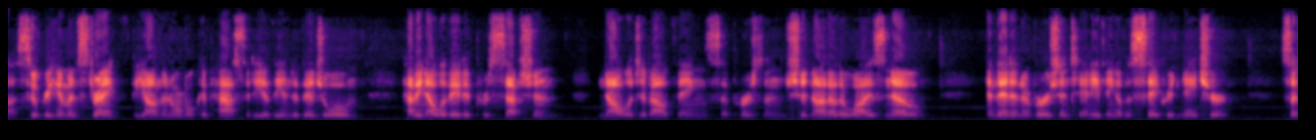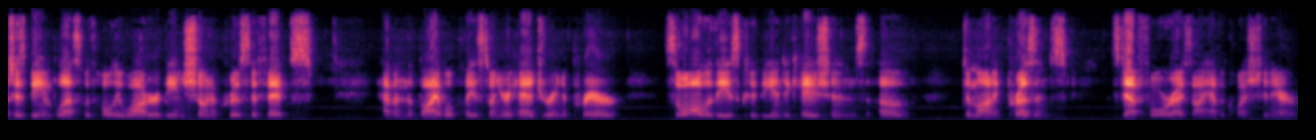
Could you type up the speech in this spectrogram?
uh, superhuman strength beyond the normal capacity of the individual, having elevated perception, knowledge about things a person should not otherwise know, and then an aversion to anything of a sacred nature, such as being blessed with holy water, being shown a crucifix, having the Bible placed on your head during a prayer. So, all of these could be indications of demonic presence. Step four, as I have a questionnaire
